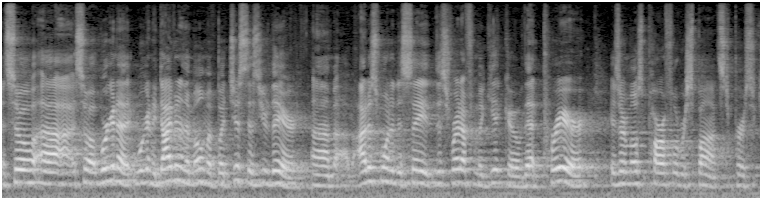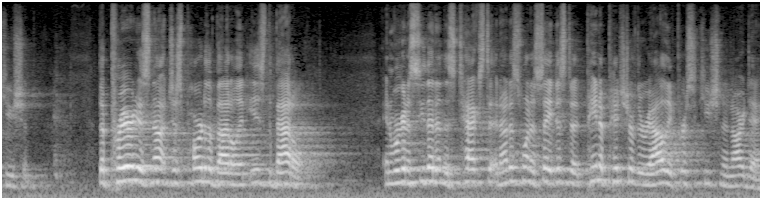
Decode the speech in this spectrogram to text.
And so, uh, so we're gonna we're gonna dive into the moment. But just as you're there, um, I just wanted to say this right off from the get-go that prayer is our most powerful response to persecution. The prayer is not just part of the battle; it is the battle. And we're going to see that in this text. And I just want to say, just to paint a picture of the reality of persecution in our day,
